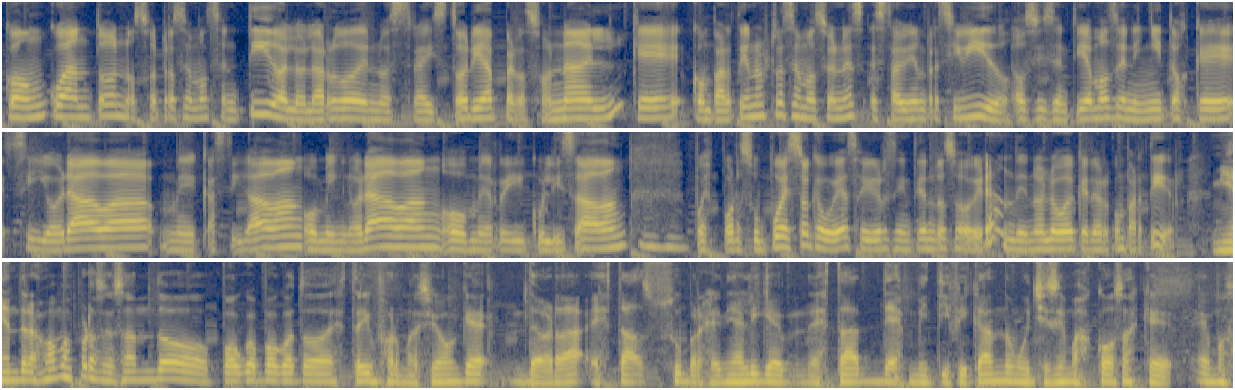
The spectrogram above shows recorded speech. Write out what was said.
con cuánto nosotros hemos sentido a lo largo de nuestra historia personal que compartir nuestras emociones está bien recibido. O si sentíamos de que si lloraba me castigaban o me ignoraban o me ridiculizaban, pues por supuesto que voy a seguir sintiendo eso de grande, no lo voy a querer compartir. Mientras vamos procesando poco a poco toda esta información que de verdad está súper genial y que está desmitificando muchísimas cosas que hemos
